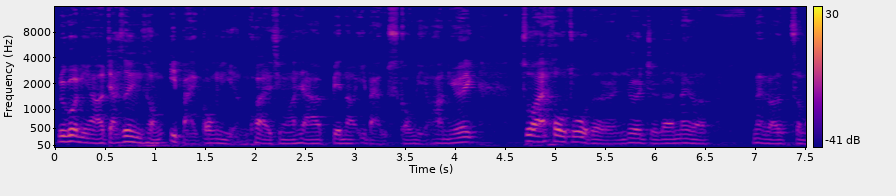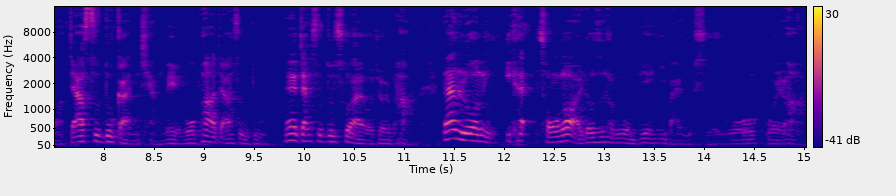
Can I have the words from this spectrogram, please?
如果你要假设你从一百公里很快的情况下变到一百五十公里的话，你会坐在后座的人就会觉得那个那个什么加速度感强烈。我怕加速度，那个加速度出来我就会怕。但如果你一开从头到尾都是很稳定一百五十，我不会怕。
